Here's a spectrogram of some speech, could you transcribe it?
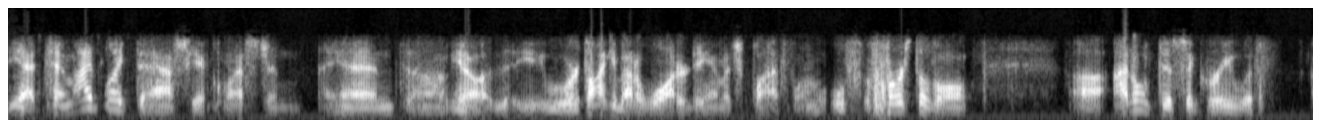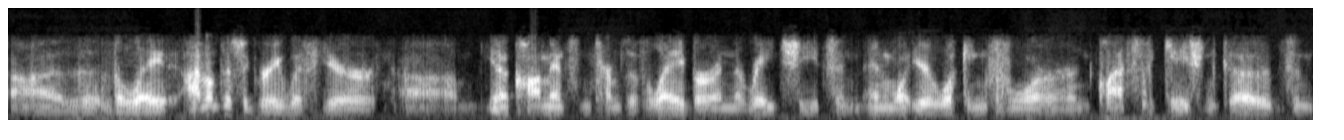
Yeah, Tim, I'd like to ask you a question. And, uh, you know, we're talking about a water damage platform. Well, first of all, uh, I don't disagree with uh, the, the way I don't disagree with your um, you know comments in terms of labor and the rate sheets and, and what you're looking for and classification codes and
